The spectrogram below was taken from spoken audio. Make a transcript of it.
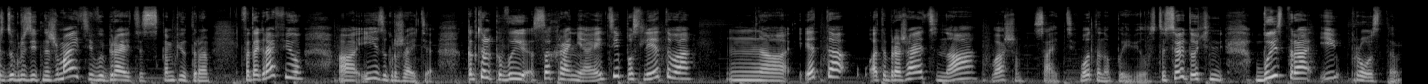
загрузить нажимаете, выбираете с компьютера фотографию э, и загружаете. Как только вы сохраняете, после этого это отображается на вашем сайте. Вот оно появилось. То есть все это очень быстро и просто.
